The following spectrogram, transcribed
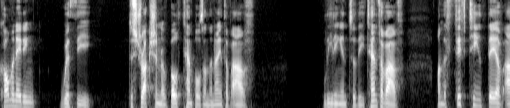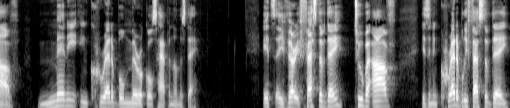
culminating with the destruction of both temples on the 9th of Av, leading into the 10th of Av, on the 15th day of Av, many incredible miracles happened on this day. It's a very festive day. Tu B'Av is an incredibly festive day.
